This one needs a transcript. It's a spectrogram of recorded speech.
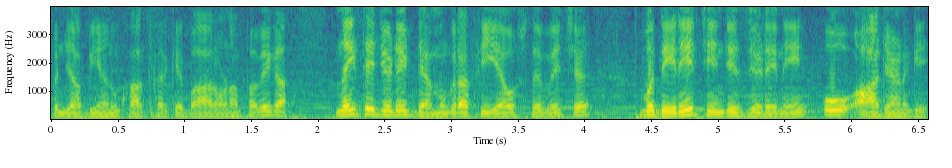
ਪੰਜਾਬੀਆਂ ਨੂੰ ਖਾਸ ਕਰਕੇ ਬਾਹਰ ਆਉਣਾ ਪਵੇਗਾ। ਨਹੀਂ ਤੇ ਜਿਹੜੀ ਡੈਮੋਗ੍ਰਾਫੀ ਹੈ ਉਸ ਦੇ ਵਿੱਚ ਵਧੇਰੇ ਚੇਂਜਸ ਜਿਹੜੇ ਨੇ ਉਹ ਆ ਜਾਣਗੇ।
